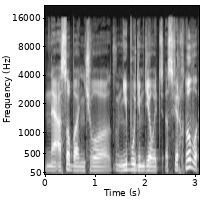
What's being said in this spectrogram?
э, особо ничего не будем делать сверхнового,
